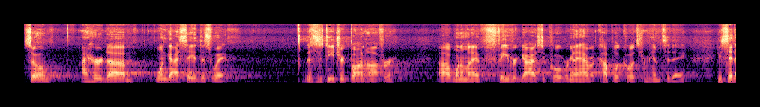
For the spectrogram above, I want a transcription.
So I heard um, one guy say it this way. This is Dietrich Bonhoeffer, uh, one of my favorite guys to quote. We're going to have a couple of quotes from him today. He said,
